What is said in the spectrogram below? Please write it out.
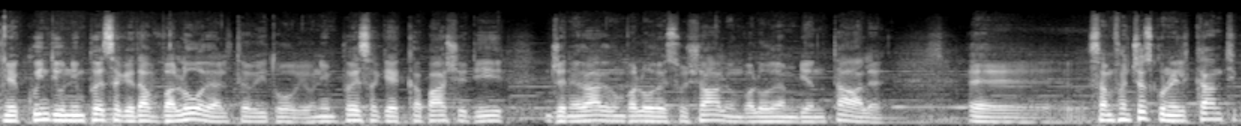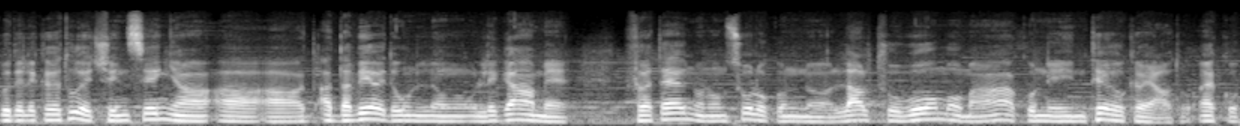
e quindi un'impresa che dà valore al territorio, un'impresa che è capace di generare un valore sociale, un valore ambientale. Eh, San Francesco nel Cantico delle Creature ci insegna a, a, ad avere un, un, legame fraterno non solo con l'altro uomo ma con l'intero creato. Ecco,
